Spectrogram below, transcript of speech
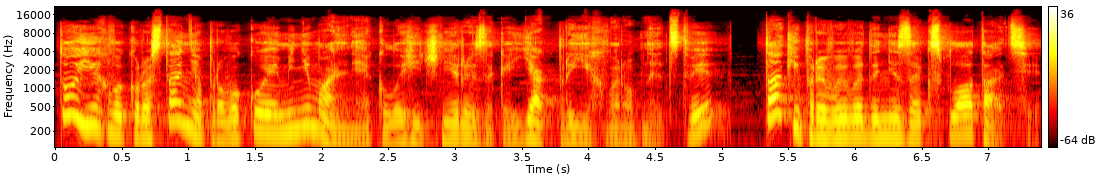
то їх використання провокує мінімальні екологічні ризики як при їх виробництві, так і при виведенні з експлуатації.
